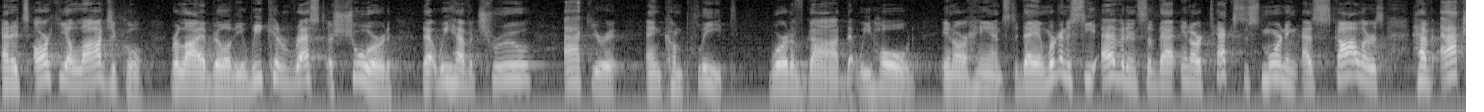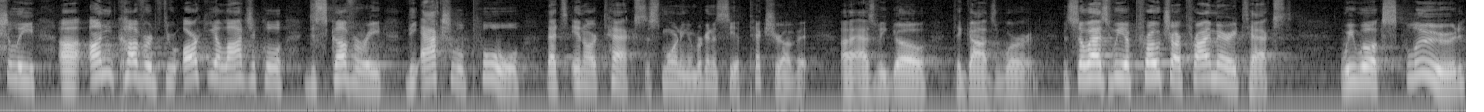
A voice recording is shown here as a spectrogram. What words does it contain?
and its archaeological reliability. We can rest assured that we have a true, accurate, and complete Word of God that we hold in our hands today. And we're going to see evidence of that in our text this morning as scholars have actually uh, uncovered through archaeological discovery the actual pool that's in our text this morning. And we're going to see a picture of it uh, as we go to God's Word. And so as we approach our primary text, we will exclude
